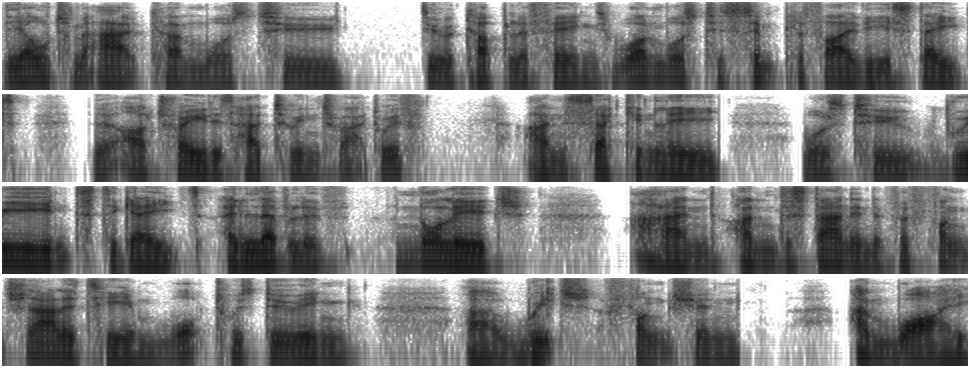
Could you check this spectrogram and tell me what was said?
the ultimate outcome was to do a couple of things. One was to simplify the estate that our traders had to interact with. And secondly, was to reinstigate a level of knowledge and understanding of the functionality and what was doing uh, which function and why.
